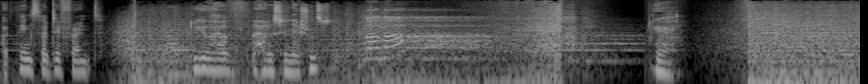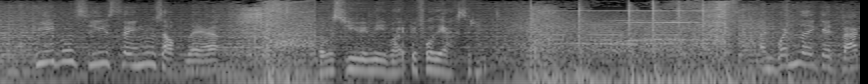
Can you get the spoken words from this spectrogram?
But things are different. Do you have hallucinations? Mama? Yeah. People see things up there. It was you and me right before the accident. And when they get back,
